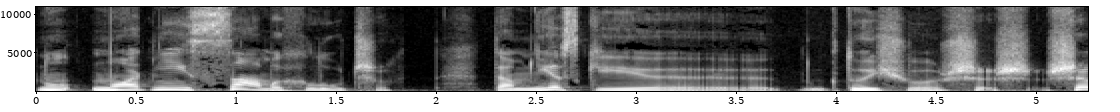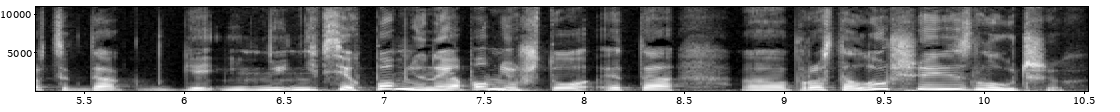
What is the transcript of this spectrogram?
ну, ну одни из самых лучших там Невский, э, кто еще, Шевцик, да, я не, не всех помню, но я помню, что это э, просто лучшие из лучших.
